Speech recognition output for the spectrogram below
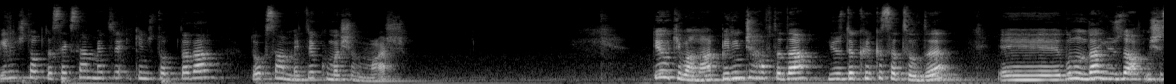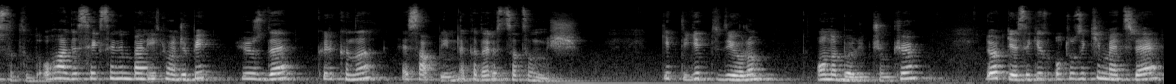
birinci topta 80 metre, ikinci topta da 90 metre kumaşım var. Diyor ki bana birinci haftada %40'ı satıldı. Ee, bunun da %60'ı satıldı. O halde 80'in ben ilk önce bir %40'ını hesaplayayım. Ne kadarı satılmış. Gitti gitti diyorum. Ona böldük çünkü. 4 kere 8 32 metre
